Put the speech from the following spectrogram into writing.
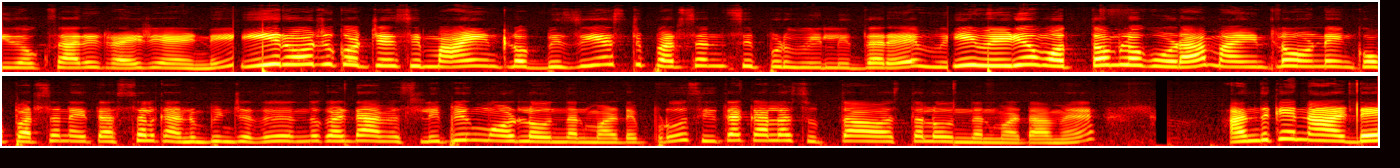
ఇది ఒకసారి ట్రై చేయండి. ఈ రోజుకి వచ్చేసి మా ఇంట్లో బిజియెస్ట్ పర్సన్స్ ఇప్పుడు వీళ్ళిద్దరే. ఈ వీడియో మొత్తంలో కూడా మా ఇంట్లో ఉండే ఇంకో పర్సన్ అయితే అస్సలు కనిపించదు. ఎందుకంటే ఆమె స్లీపింగ్ మోడ్లో ఉందన్నమాట. ఇప్పుడు శీతాకాల సుప్తావస్థలో ఉందన్నమాట ఆమె. అందుకే నా డే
